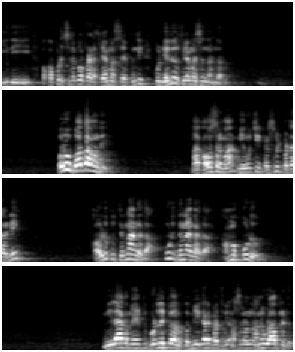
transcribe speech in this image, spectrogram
ఇది? ఒకప్పుడు చిలకపేట ఫేమస్ అయిపోయింది ఇప్పుడు నెల్లూరు ఫేమస్ ఉంది అంటారు. పరువు పోతా ఉంది. నాకు అవసరమా? మేము వచ్చి ప్రెస్ మీట్ పెట్టాలని? కడుపు తిన్నాం కదా కూడు తిన్నాం కదా అమ్మ కూడు. మీలాగా మేము గుడ్లెప్పాం అనుకో మీకన్నా పెద్ద అసలు నన్ను కూడా ఆపలేడు.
